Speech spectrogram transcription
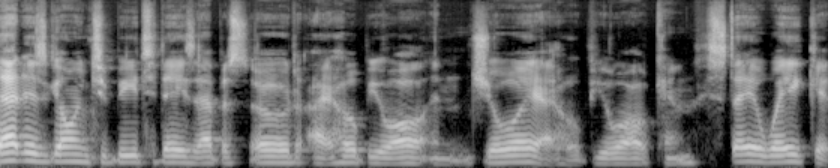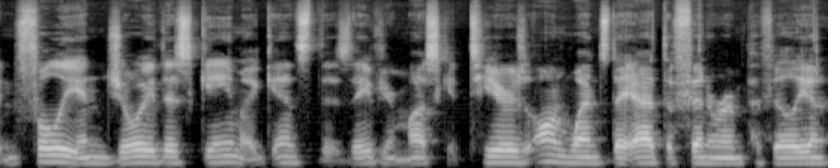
that is going to be today's episode. I hope you all enjoy. I hope you all can stay awake and fully enjoy this game against the Xavier Musketeers on Wednesday at the Finneran Pavilion.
